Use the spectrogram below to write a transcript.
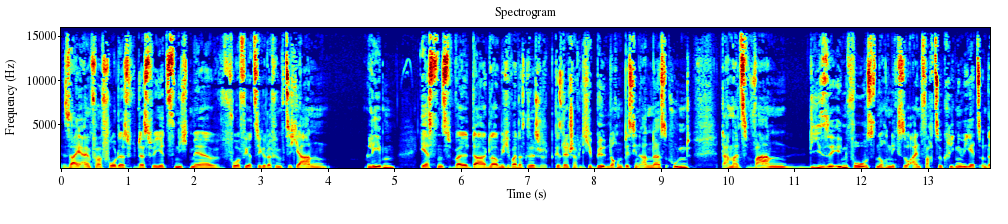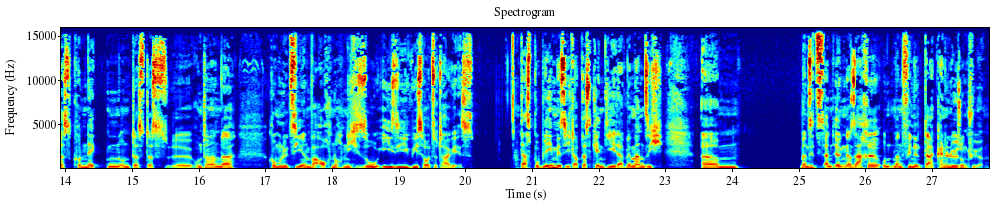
Sei einfach froh, dass, dass wir jetzt nicht mehr vor 40 oder 50 Jahren leben. Erstens, weil da, glaube ich, war das gesellschaftliche Bild noch ein bisschen anders und damals waren diese Infos noch nicht so einfach zu kriegen wie jetzt und das Connecten und das, das äh, untereinander kommunizieren war auch noch nicht so easy, wie es heutzutage ist. Das Problem ist, ich glaube, das kennt jeder. Wenn man sich, ähm, man sitzt an irgendeiner Sache und man findet da keine Lösung für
